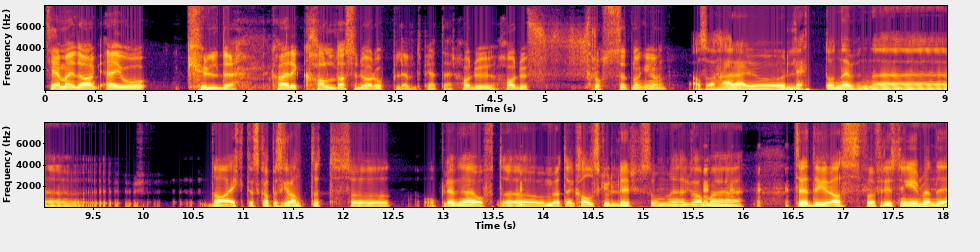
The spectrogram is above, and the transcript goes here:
Temaet i dag er jo kulde. Hva er det kaldeste du har opplevd, Peter? Har du, har du frosset noen gang? Altså, her er det jo lett å nevne Da ekteskapet skrantet, så opplevde jeg ofte å møte en kald skulder som ga meg tredjegrads forfrysninger, men det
